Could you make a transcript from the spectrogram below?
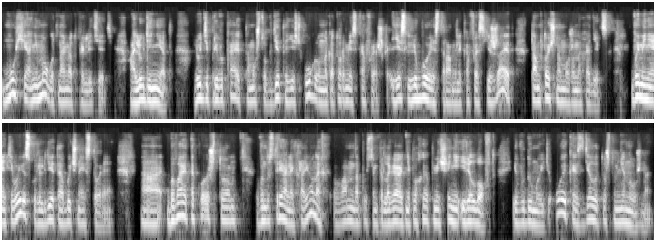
мухи, они могут на мед прилететь, а люди нет. Люди привыкают к тому, что где-то есть угол, на котором есть кафешка. Если любой ресторан или кафе съезжает, там точно можно находиться находиться. Вы меняете вывеску, для людей это обычная история. А, бывает такое, что в индустриальных районах вам, допустим, предлагают неплохое помещение или лофт, и вы думаете, ой-ка, сделаю то, что мне нужно.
